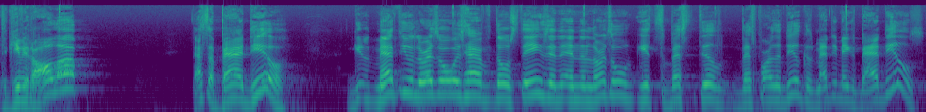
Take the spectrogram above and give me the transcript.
To give it all up? That's a bad deal. Matthew and Lorenzo always have those things, and, and then Lorenzo gets the best deal, best part of the deal because Matthew makes bad deals.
